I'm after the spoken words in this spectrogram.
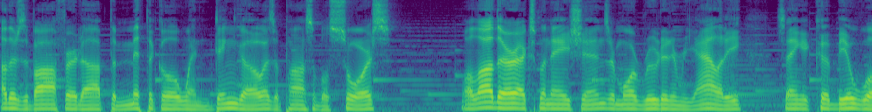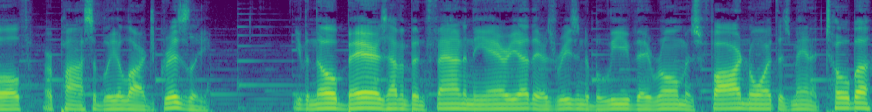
others have offered up the mythical Wendigo as a possible source, while other explanations are more rooted in reality, saying it could be a wolf or possibly a large grizzly. Even though bears haven't been found in the area, there's reason to believe they roam as far north as Manitoba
